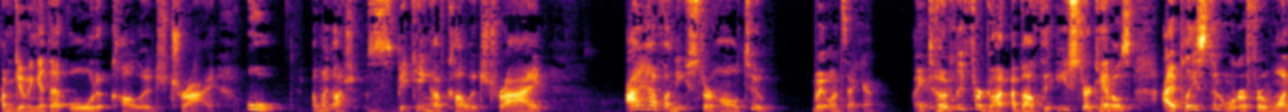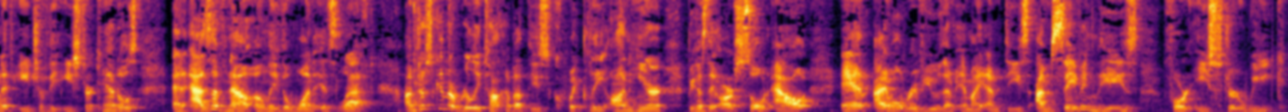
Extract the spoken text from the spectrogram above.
I'm giving it that old college try. Ooh, oh my gosh. Speaking of college try, I have an Easter haul too. Wait one second. I totally forgot about the Easter candles. I placed an order for one of each of the Easter candles, and as of now, only the one is left. I'm just gonna really talk about these quickly on here because they are sold out, and I will review them in my empties. I'm saving these for Easter week.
